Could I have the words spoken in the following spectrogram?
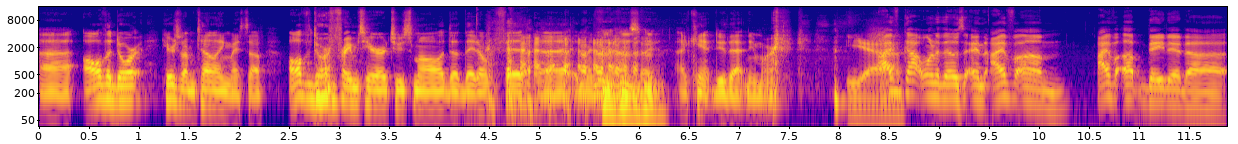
uh, all the door, here's what I'm telling myself all the door frames here are too small. They don't fit uh, in my new house. So I can't do that anymore. yeah. I've got one of those, and I've um I've updated uh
